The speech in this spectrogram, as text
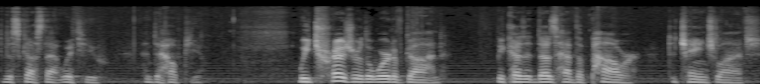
to discuss that with you and to help you. We treasure the Word of God because it does have the power to change lives.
